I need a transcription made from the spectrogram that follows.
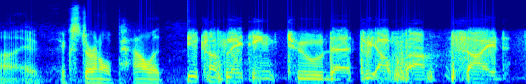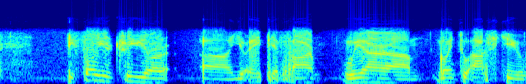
uh, external pallet. You're translating to the 3 alpha side. Before you trigger your, uh, your APFR, we are um, going to ask you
